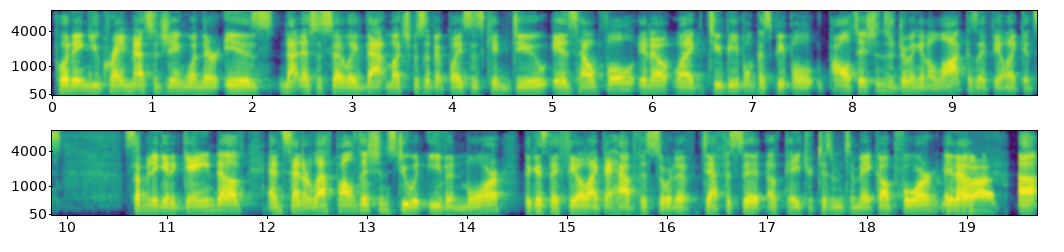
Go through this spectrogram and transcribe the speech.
putting Ukraine messaging when there is not necessarily that much specific places can do is helpful. You know, like to people because people politicians are doing it a lot because they feel like it's something to get a gained of, and center left politicians do it even more because they feel like they have this sort of deficit of patriotism to make up for. You know, uh,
